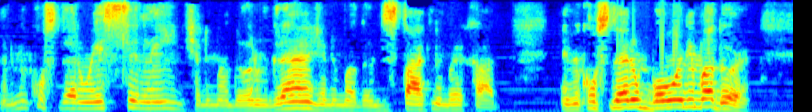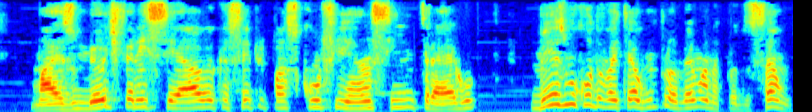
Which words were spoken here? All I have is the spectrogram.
Eu não me considero um excelente animador, um grande animador, um destaque no mercado. Eu me considero um bom animador. Mas o meu diferencial é que eu sempre passo confiança e entrego. Mesmo quando vai ter algum problema na produção,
